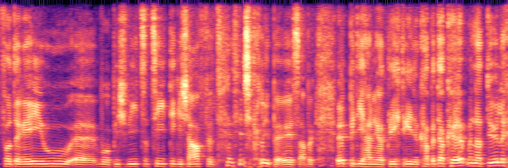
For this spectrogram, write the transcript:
von der EU, äh, die bei Schweizer Zeitungen arbeiten, das ist ein bisschen böse, aber etwa die habe ich ja gleich den Eindruck. Aber da hört man natürlich,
